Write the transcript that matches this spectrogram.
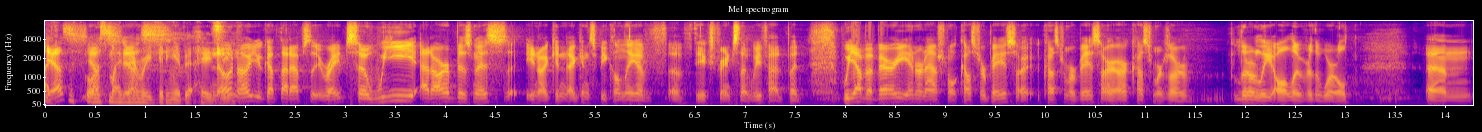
Yes. or yes, is my yes. memory getting a bit hazy? No, no, you got that absolutely right. So we at our business, you know, I can I can speak only of, of the experience that we've had, but we have a very international customer base. Our customer base, our, our customers are literally all over the world. Um,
